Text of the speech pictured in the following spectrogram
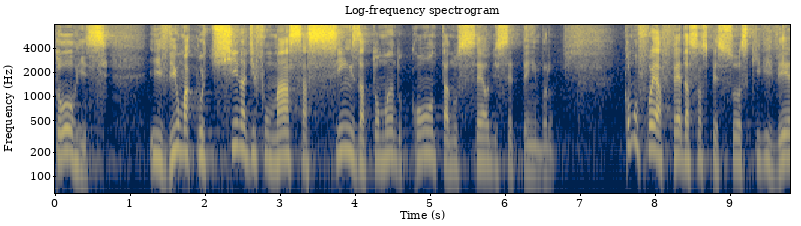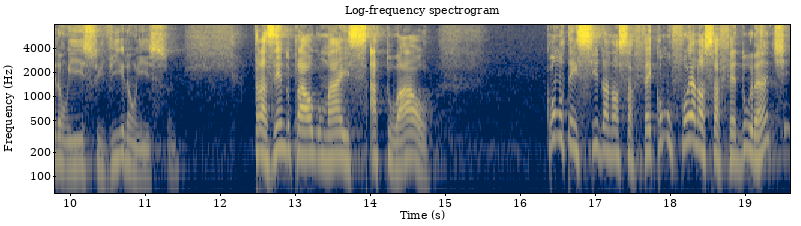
torres e viu uma cortina de fumaça cinza tomando conta no céu de setembro? Como foi a fé dessas pessoas que viveram isso e viram isso? Trazendo para algo mais atual, como tem sido a nossa fé, como foi a nossa fé durante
